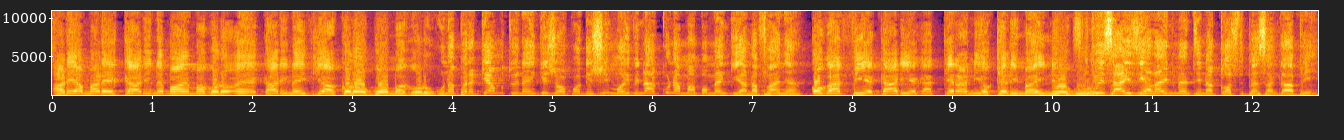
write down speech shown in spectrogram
Aria mare ngari-inĩ moe magũrũ eh, ngari nĩ ithiaga kũrũngwo magũrũ unaperekea mtu inaingishwa kwa kishimo hivi na hakuna mambo mengi anafanya ũgathiĩ ngari ĩgakĩranio kĩrima-inĩ ũguo Sijui saa hizi alignment ina cost pesa ngapi?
